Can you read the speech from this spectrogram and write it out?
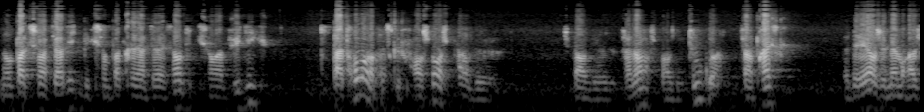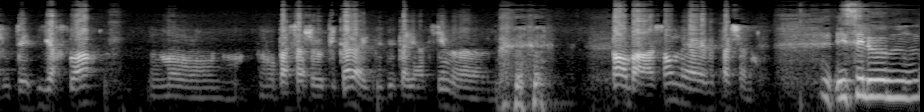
non pas qui sont interdites, mais qui sont pas très intéressantes ou qui sont impudiques. Pas trop, hein, parce que franchement, je parle de, je parle de, enfin non, je parle de tout, quoi. Enfin, presque. D'ailleurs, j'ai même rajouté hier soir mon, mon passage à l'hôpital avec des détails intimes, euh, pas embarrassants, mais passionnants. Et c'est le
